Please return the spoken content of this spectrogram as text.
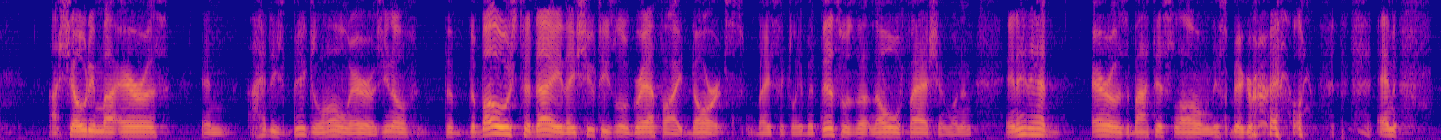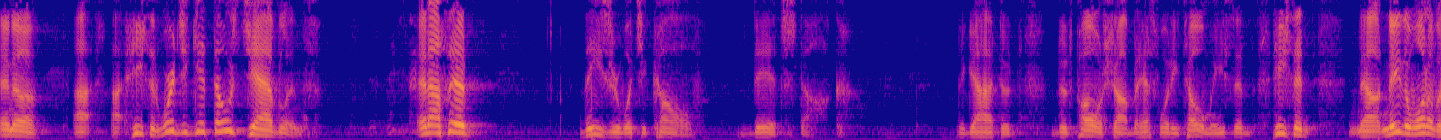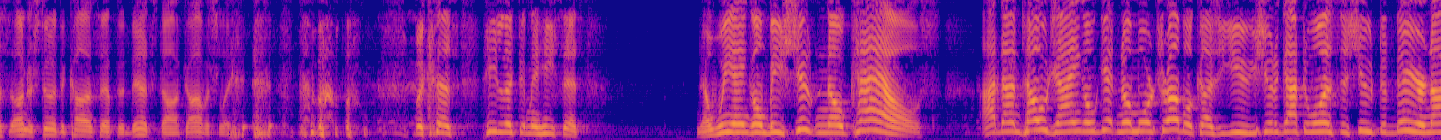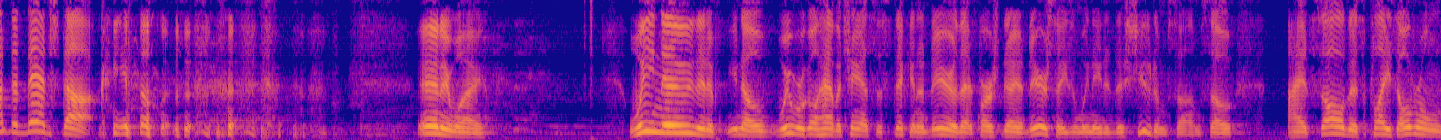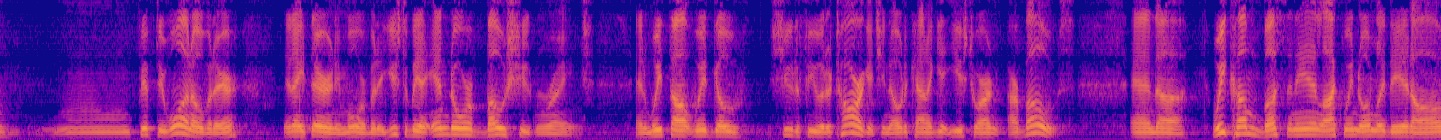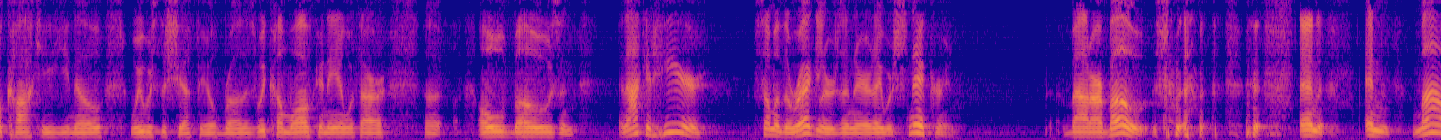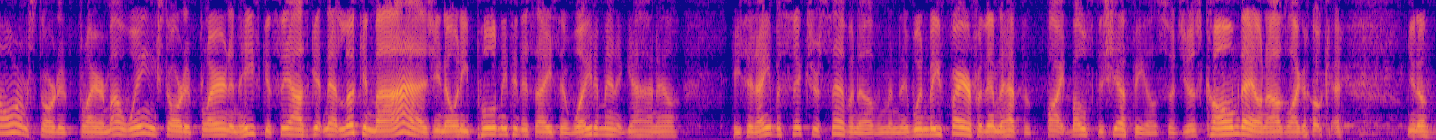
I showed him my arrows, and I had these big, long arrows. You know, the, the bows today, they shoot these little graphite darts, basically, but this was an old fashioned one. And, and it had arrows about this long, this big around. and and uh, I, I, he said, Where'd you get those javelins? And I said, These are what you call dead stock the guy at the, the pawn shop, that's what he told me. He said, he said, now neither one of us understood the concept of dead stock, obviously. because he looked at me, he says, Now we ain't gonna be shooting no cows. I done told you I ain't gonna get no more trouble because of you. You should have got the ones to shoot the deer, not the dead stock. You know. anyway we knew that if you know we were going to have a chance of sticking a deer that first day of deer season, we needed to shoot them some. So I had saw this place over on mm, 51 over there. It ain't there anymore, but it used to be an indoor bow shooting range, and we thought we'd go shoot a few at a target, you know, to kind of get used to our our bows. And uh, we come busting in like we normally did, all cocky, you know. We was the Sheffield brothers. We come walking in with our uh, old bows, and and I could hear some of the regulars in there, they were snickering about our bows. and and my arm started flaring, my wings started flaring, and Heath could see I was getting that look in my eyes, you know, and he pulled me to this side. He said, Wait a minute, guy, now. He said, Ain't but six or seven of them, and it wouldn't be fair for them to have to fight both the Sheffields, so just calm down. I was like, Okay, you know.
